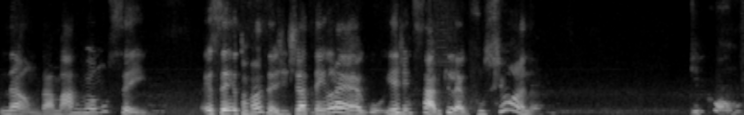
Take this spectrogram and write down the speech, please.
não, da Marvel eu não sei. Eu sei, eu tô falando assim, a gente já tem Lego. E a gente sabe que Lego funciona. E como?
